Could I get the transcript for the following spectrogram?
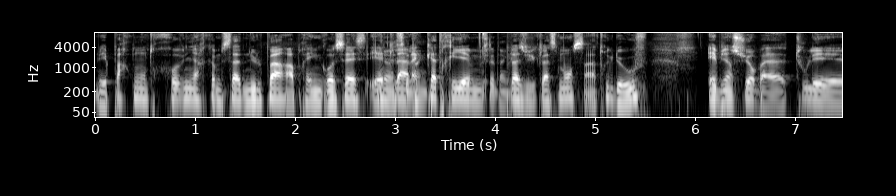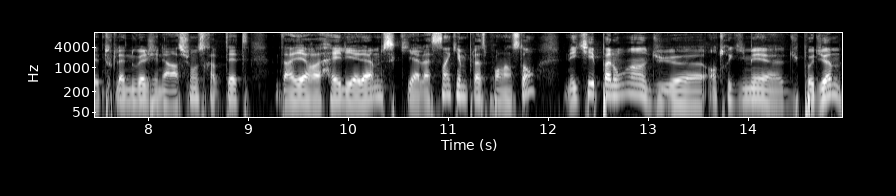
Mais par contre, revenir comme ça de nulle part après une grossesse et être là à la quatrième place du classement, c'est un truc de ouf. Et bien sûr, bah, toute la nouvelle génération sera peut-être derrière Hayley Adams, qui a la cinquième place pour l'instant, mais qui est pas loin du, euh, entre guillemets, euh, du podium,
